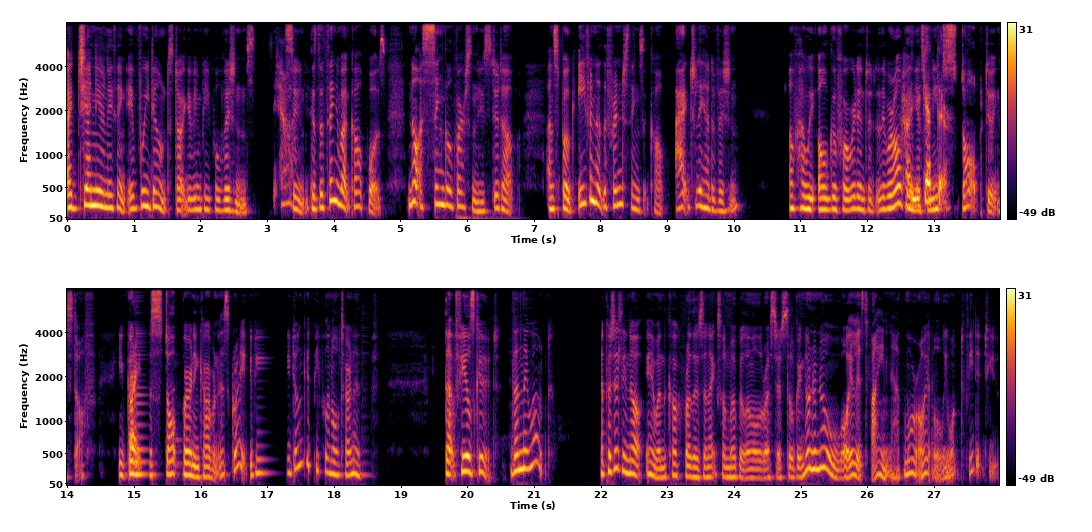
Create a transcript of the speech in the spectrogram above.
I genuinely think if we don't start giving people visions yeah. soon, because the thing about COP was not a single person who stood up and spoke, even at the fringe things at COP, I actually had a vision of how we all go forward into they were all going, yes, we need there. to stop doing stuff. You've got right. to stop burning carbon. It's great. If you, you don't give people an alternative that feels good, then they won't. And particularly not, you know, when the Koch brothers and ExxonMobil and all the rest are still going, no, no, no, oil is fine. Have more oil. We want to feed it to you.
